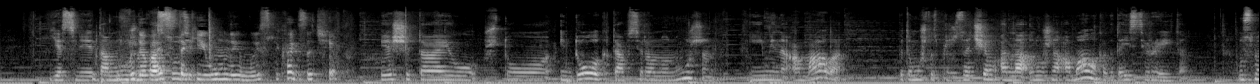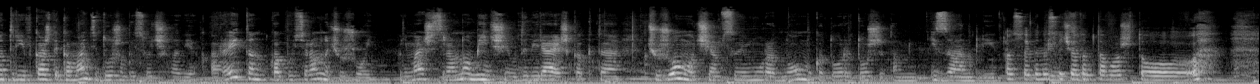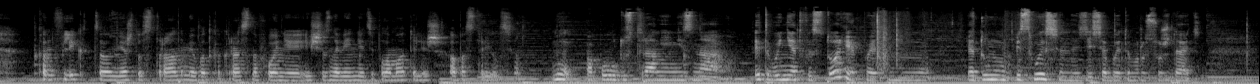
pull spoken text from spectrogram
Если там нужно, Выдавать сути... такие умные мысли, как зачем? Я считаю, что индолог там все равно нужен, и именно Амала, потому что спрашивают, зачем она нужна Амала, когда есть Рейтон? Ну смотри, в каждой команде должен быть свой человек, а Рейтон как бы все равно чужой. Понимаешь, все равно меньше доверяешь как-то чужому, чем своему родному, который тоже там из Англии. Особенно с учетом того, что конфликт между странами вот как раз на фоне исчезновения дипломата лишь обострился. Ну, по поводу стран я не знаю. Этого нет в истории, поэтому я думаю, бессмысленно здесь об этом рассуждать.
